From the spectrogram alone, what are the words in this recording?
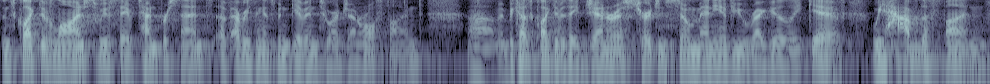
Since Collective launched, we've saved 10% of everything that's been given to our general fund. Um, and because Collective is a generous church and so many of you regularly give, we have the funds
